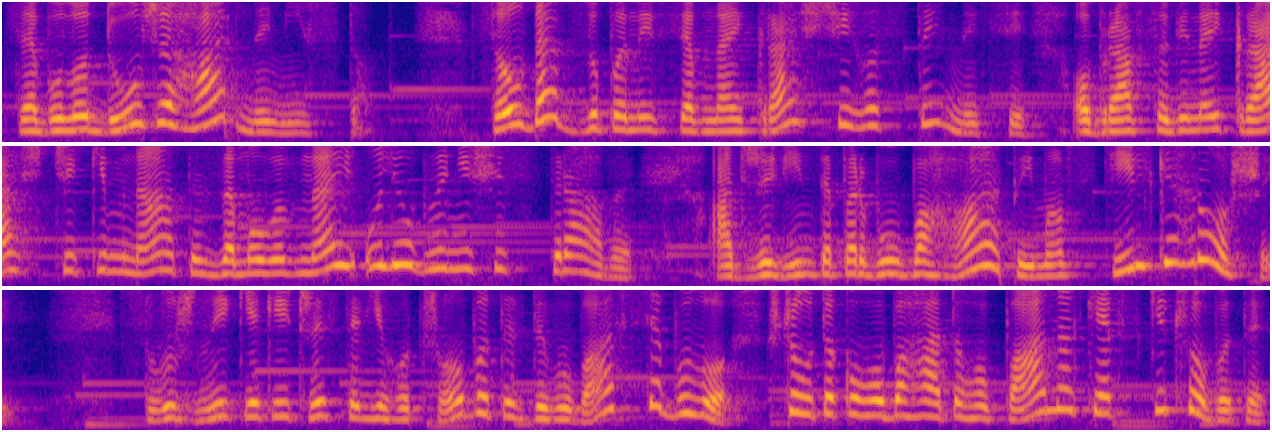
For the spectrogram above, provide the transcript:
Це було дуже гарне місто. Солдат зупинився в найкращій гостиниці, обрав собі найкращі кімнати, замовив найулюбленіші страви, адже він тепер був багатий, мав стільки грошей. Служник, який чистив його чоботи, здивувався було, що у такого багатого пана кепські чоботи,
